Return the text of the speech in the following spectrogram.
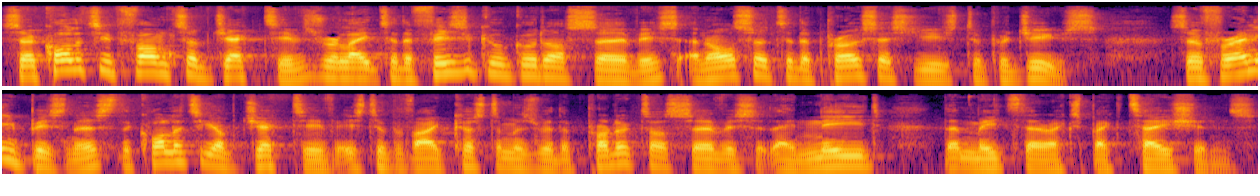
So quality performance objectives relate to the physical good or service and also to the process used to produce. So, for any business, the quality objective is to provide customers with a product or service that they need that meets their expectations.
